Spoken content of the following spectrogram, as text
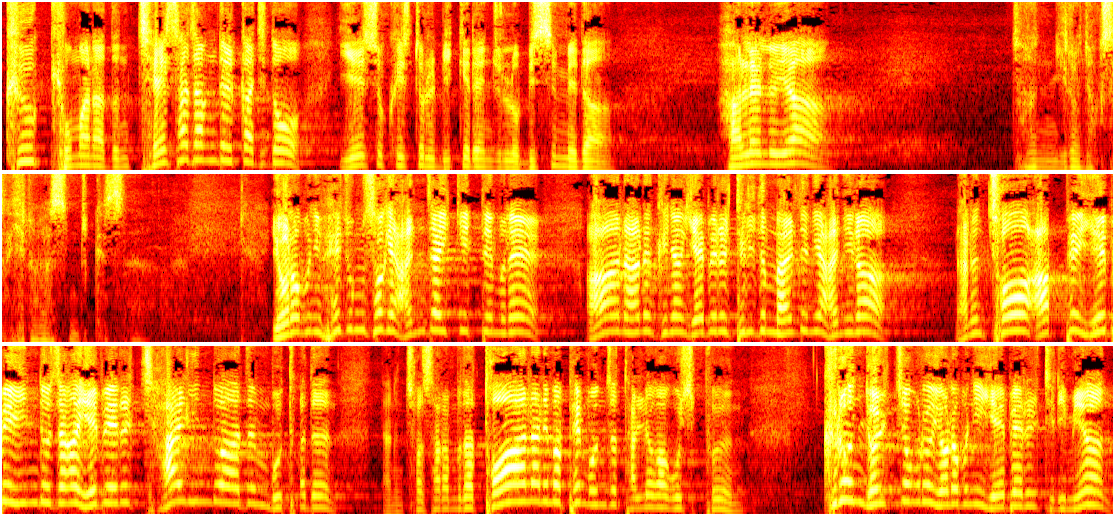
그 교만하던 제사장들까지도 예수 그리스도를 믿게 된 줄로 믿습니다. 할렐루야. 저는 이런 역사 일어났으면 좋겠어요. 여러분이 회중석에 앉아있기 때문에 아, 나는 그냥 예배를 드리든 말든이 아니라 나는 저 앞에 예배 인도자가 예배를 잘 인도하든 못하든 나는 저 사람보다 더 하나님 앞에 먼저 달려가고 싶은 그런 열정으로 여러분이 예배를 드리면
